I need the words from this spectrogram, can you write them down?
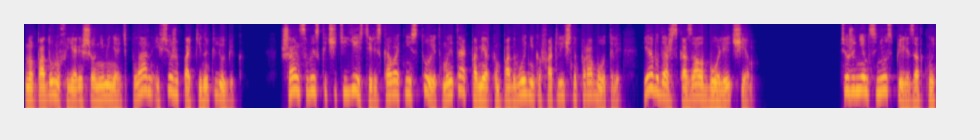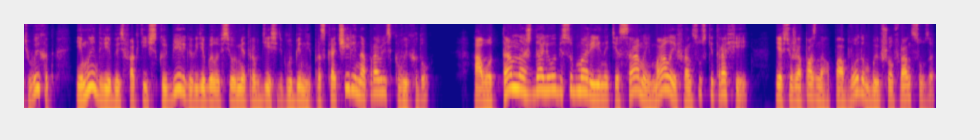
Но подумав, я решил не менять план и все же покинуть Любик. Шанс выскочить и есть, и рисковать не стоит. Мы и так по меркам подводников отлично поработали. Я бы даже сказал, более чем. Все же немцы не успели заткнуть выход, и мы, двигаясь фактически у берега, где было всего метров 10 глубины, проскочили и направились к выходу. А вот там нас ждали обе субмарины, те самые, малые французский трофей. Я все же опознал по обводам бывшего француза.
